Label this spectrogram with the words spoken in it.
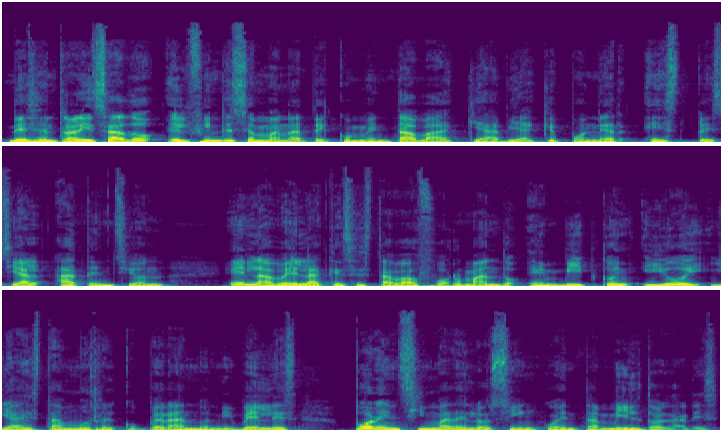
Descentralizado, el fin de semana te comentaba que había que poner especial atención en la vela que se estaba formando en Bitcoin y hoy ya estamos recuperando niveles por encima de los 50 mil dólares.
